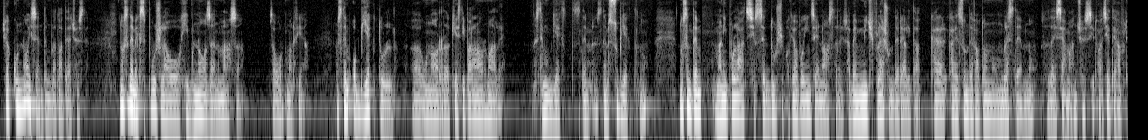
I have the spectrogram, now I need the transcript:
și că cu noi se întâmplă toate acestea. Nu suntem expuși la o hipnoză în masă sau oricum ar fi ea. Nu suntem obiectul uh, unor chestii paranormale. Nu suntem obiect, suntem, suntem subiect, nu? Nu suntem manipulați, seduși împotriva voinței noastre și avem mici flash de realitate, care, care sunt de fapt un, un blestem, nu? Să-ți dai seama în ce situație te afli.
